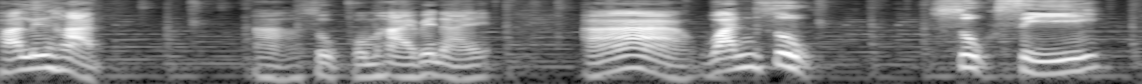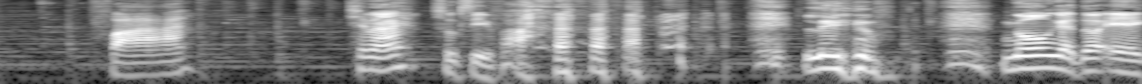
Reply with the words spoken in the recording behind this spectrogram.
พฤหัสอ่าศุกผมหายไปไหนอ่าวันศุกร์ศุกร์สีฟ้า ใช่ไหมศุกร์สีฟ้า ลืมงงกับตัวเอง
